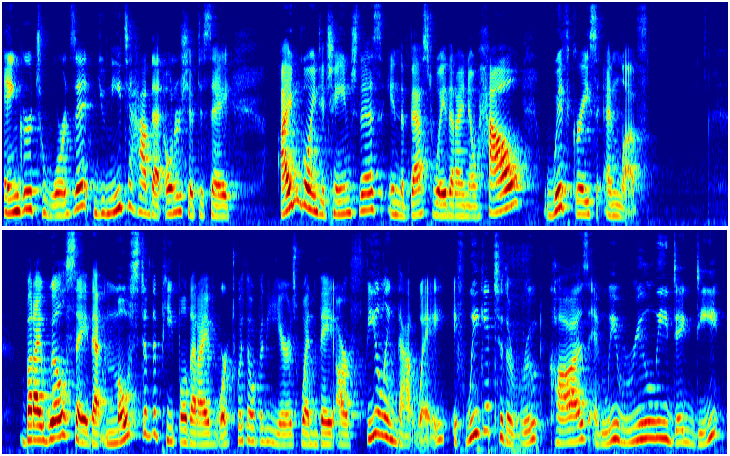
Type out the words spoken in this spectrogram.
anger towards it. You need to have that ownership to say, I'm going to change this in the best way that I know how with grace and love. But I will say that most of the people that I've worked with over the years, when they are feeling that way, if we get to the root cause and we really dig deep,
